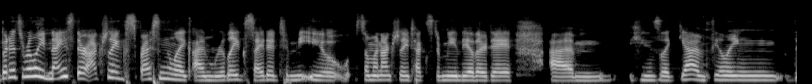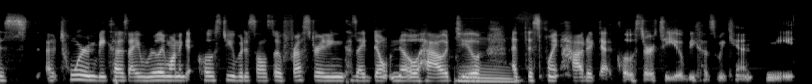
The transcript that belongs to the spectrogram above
but it's really nice. They're actually expressing like, I'm really excited to meet you. Someone actually texted me the other day. Um, he was like, yeah, I'm feeling this uh, torn because I really want to get close to you, but it's also frustrating because I don't know how to, mm. at this point, how to get closer to you because we can't meet.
